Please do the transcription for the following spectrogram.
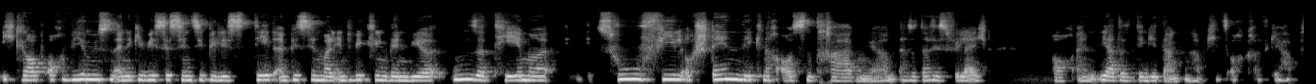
Ich glaube, auch wir müssen eine gewisse Sensibilität ein bisschen mal entwickeln, wenn wir unser Thema zu viel auch ständig nach außen tragen. Ja? Also das ist vielleicht auch ein, ja, den Gedanken habe ich jetzt auch gerade gehabt.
